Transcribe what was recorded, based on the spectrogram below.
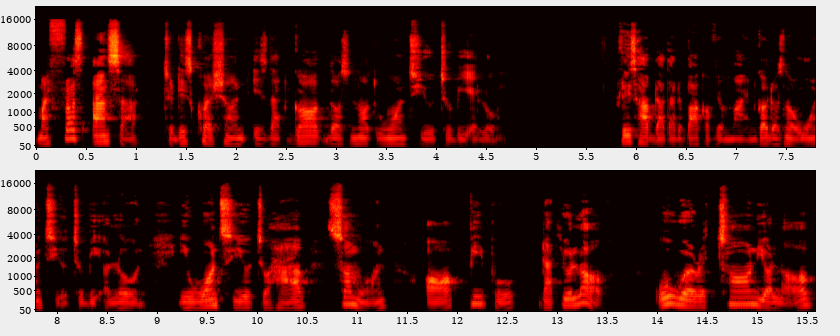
my first answer to this question is that God does not want you to be alone. Please have that at the back of your mind. God does not want you to be alone. He wants you to have someone or people that you love who will return your love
